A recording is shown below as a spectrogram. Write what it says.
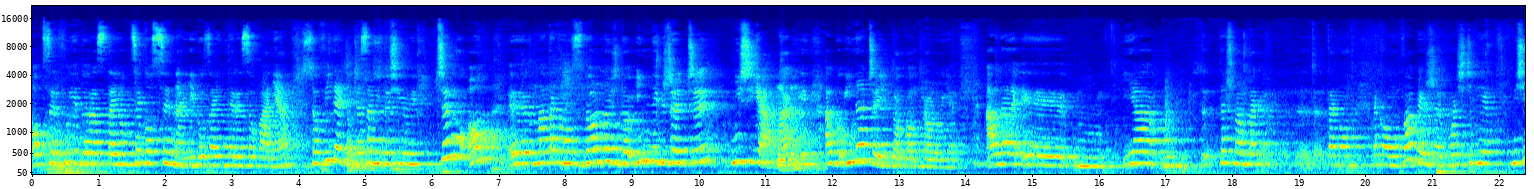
obserwuje dorastającego syna, jego zainteresowania, to widać czasami do siebie, czemu on y, ma taką zdolność do innych rzeczy niż ja, tak? Y, Albo inaczej to kontroluje. Ale y, mm, ja mm, też mam tak, taką, taką uwagę, że właściwie my się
